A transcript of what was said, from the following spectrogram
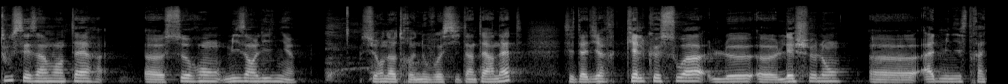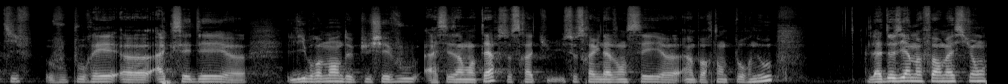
tous ces inventaires euh, seront mis en ligne sur notre nouveau site internet, c'est-à-dire quel que soit euh, l'échelon euh, administratif, vous pourrez accéder librement depuis chez vous à ces inventaires. Ce sera, ce sera une avancée importante pour nous. La deuxième information,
